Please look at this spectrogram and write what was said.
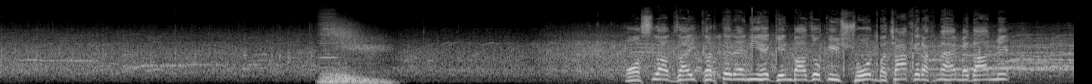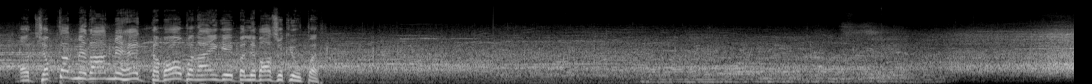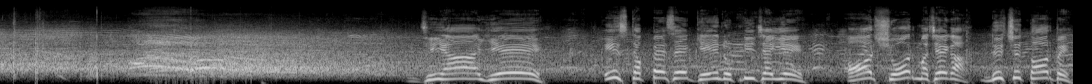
हौसला अफजाई करते रहनी है, गेंदबाजों की शोर बचा के रखना है मैदान में, और जब तक मैदान में है, दबाव बनाएँगे बल्लेबाजों के ऊपर। जी हाँ ये इस टप्पे से गेंद उठनी चाहिए और शोर मचेगा निश्चित तौर पे।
